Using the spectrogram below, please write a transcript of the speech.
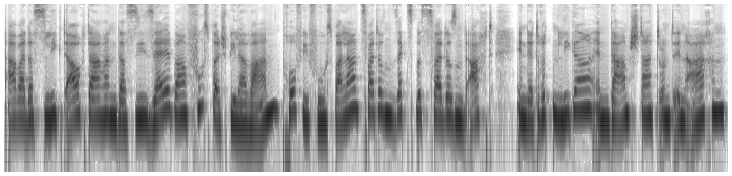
Aber das liegt auch daran, dass Sie selber Fußballspieler waren, Profifußballer, 2006 bis 2008 in der dritten Liga in Darmstadt und in Aachen.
